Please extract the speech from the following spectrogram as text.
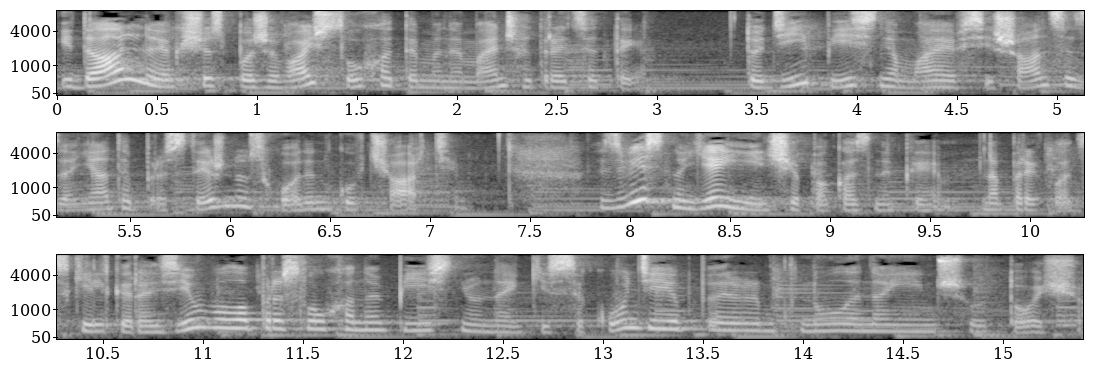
Ідеально, якщо споживач слухатиме не менше 30. Тоді пісня має всі шанси зайняти престижну сходинку в чарті. Звісно, є інші показники, наприклад, скільки разів було прослухано пісню, на якій секунді її перемкнули на іншу тощо.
